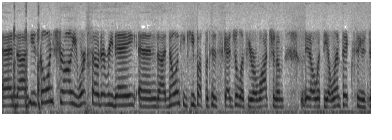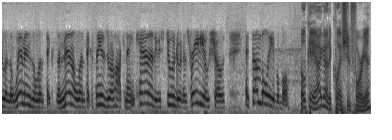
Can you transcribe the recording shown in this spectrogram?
And uh, he's going strong. He works out every day, and uh, no one can keep up with his schedule. If you were watching him, you know, with the Olympics, he was doing the women's Olympics, the men Olympics, he was doing Hockey Night in Canada, he was still doing his radio shows. It's unbelievable. Okay, I got a question for you.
